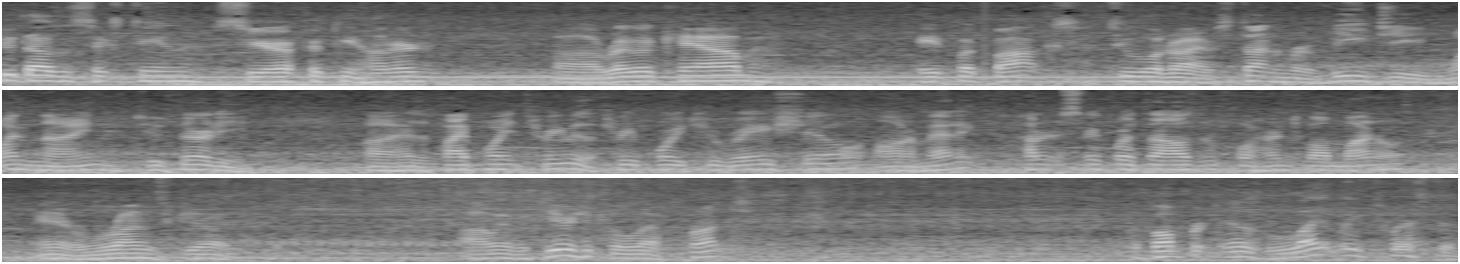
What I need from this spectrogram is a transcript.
2016 Sierra 1500 uh, regular cab, 8 foot box, two wheel drive, stunt number VG19230. Uh, has a 5.3 with a 342 ratio, automatic, 174,412 miles, and it runs good. Uh, we have a dealership to the left front. The bumper is lightly twisted.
